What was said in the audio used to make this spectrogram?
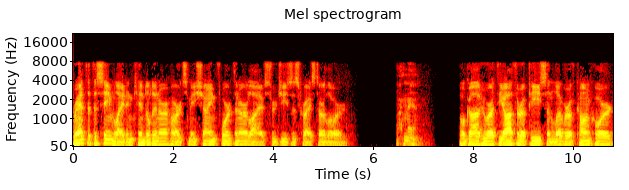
Grant that the same light enkindled in our hearts may shine forth in our lives through Jesus Christ our Lord. Amen. O God, who art the author of peace and lover of concord,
